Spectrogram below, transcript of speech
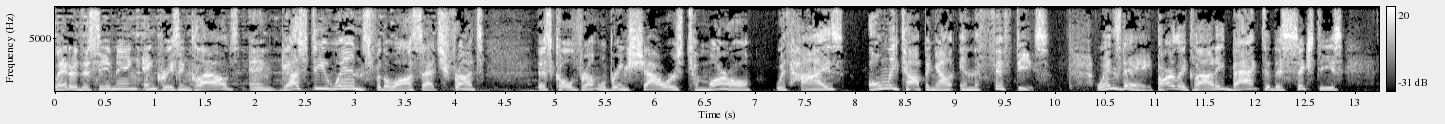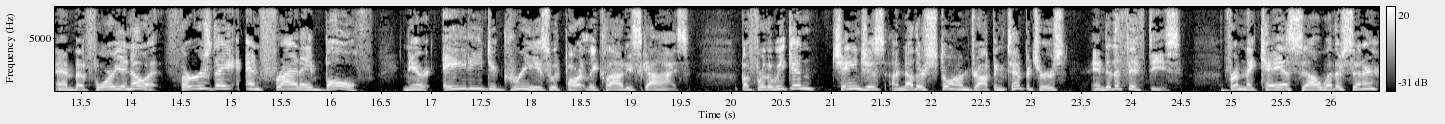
Later this evening, increasing clouds and gusty winds for the Wasatch Front. This cold front will bring showers tomorrow with highs only topping out in the 50s. Wednesday, partly cloudy, back to the 60s. And before you know it, Thursday and Friday both near 80 degrees with partly cloudy skies. But for the weekend, changes, another storm dropping temperatures into the 50s. From the KSL Weather Center,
